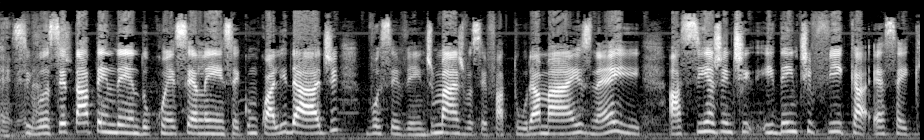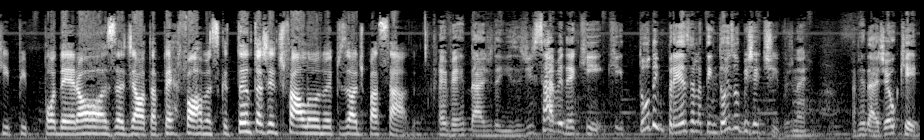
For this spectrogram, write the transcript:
É Se você está atendendo com excelência e com qualidade, você vende mais, você fatura mais, né? E assim a gente identifica essa equipe poderosa de alta performance que tanta gente falou no episódio passado. É verdade, Denise. A gente sabe, né, que, que toda empresa ela tem dois objetivos, né? Na verdade, é o quê?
